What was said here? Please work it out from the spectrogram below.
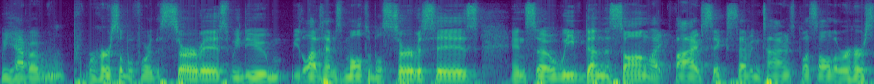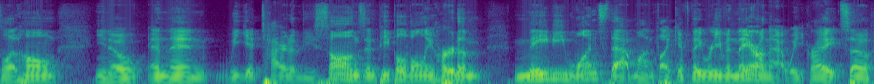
We have a mm-hmm. rehearsal before the service. We do a lot of times multiple services. And so we've done the song like five, six, seven times, plus all the rehearsal at home, you know, and then we get tired of these songs and people have only heard them maybe once that month, like if they were even there on that week, right? So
